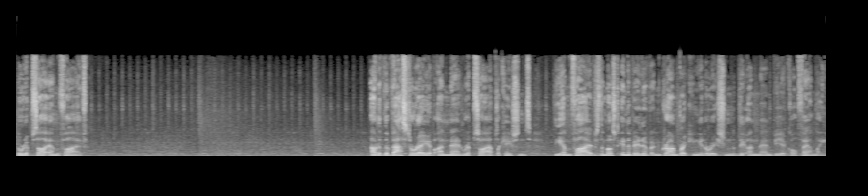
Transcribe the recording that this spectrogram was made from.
The Ripsaw M5 Out of the vast array of unmanned Ripsaw applications, the M5 is the most innovative and groundbreaking iteration of the unmanned vehicle family.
